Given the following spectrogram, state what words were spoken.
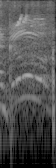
Again. Go.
